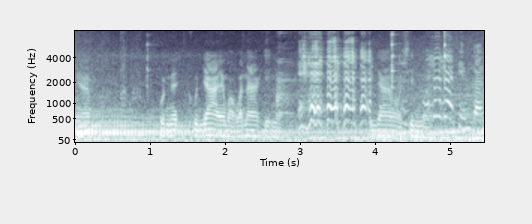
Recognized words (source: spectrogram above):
นี่ครับคุณคุณย่ายังบอกว่าน่ากินนะคุณย่าบอกชิมหน่อยชิมก่อน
